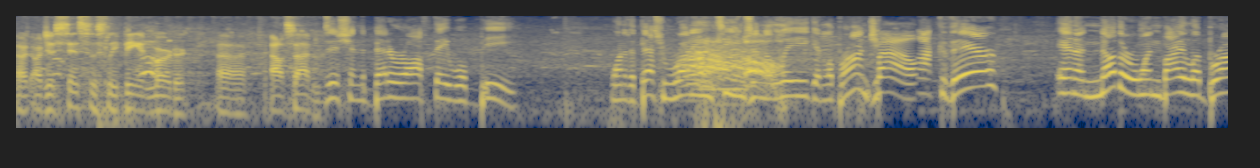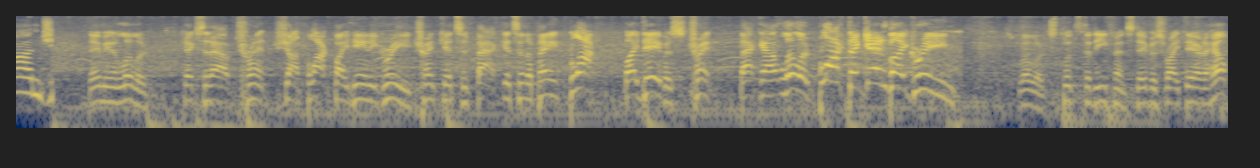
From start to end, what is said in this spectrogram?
are, are, just senselessly being murdered uh, outside. Position, the better off they will be. One of the best running teams in the league, and LeBron foul block there and another one by LeBron. Damian Lillard kicks it out. Trent shot blocked by Danny Green. Trent gets it back, gets in the paint, blocked by Davis. Trent back out. Lillard blocked again by Green. Lillard splits the defense. Davis right there to help.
